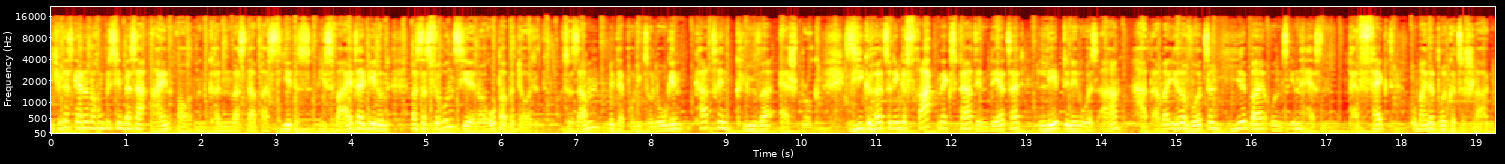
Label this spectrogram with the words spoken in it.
Ich will das gerne noch ein bisschen besser einordnen können, was da passiert ist, wie es weitergeht und was das für uns hier in Europa bedeutet. Zusammen mit der Politologin Katrin Klüver-Ashbrook. Sie gehört zu den gefragten Expertinnen derzeit, lebt in den USA, hat aber ihre Wurzeln hier bei uns in Hessen. Perfekt, um eine Brücke zu schlagen.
